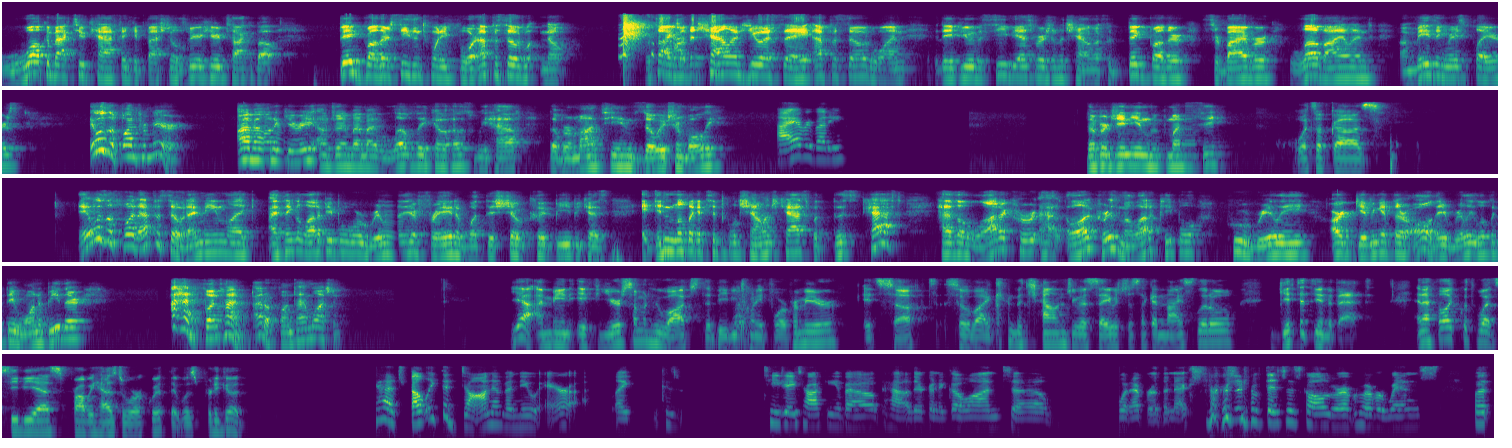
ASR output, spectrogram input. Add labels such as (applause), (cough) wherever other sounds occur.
Welcome back to Cafe Confessionals. We're here to talk about Big Brother Season 24, Episode 1. No, we're talking about the Challenge USA, Episode 1, the debut of the CBS version of the Challenge with Big Brother, Survivor, Love Island, Amazing Race players. It was a fun premiere. I'm Alan Aguirre. I'm joined by my lovely co host. We have the Vermontian Zoe Trimboli, Hi, everybody. the Virginian Luke Muncie. What's up, guys? It was a fun episode. I mean, like, I think a lot of people were really afraid of what this show could be because it didn't look like a typical challenge cast, but this cast has a lot of char- a lot of charisma, a lot of people who really are giving it their all. They really look like they want to be there. I had a fun time. I had a fun time watching. Yeah, I mean, if you're someone who watched the BB24 premiere, it sucked. So like (laughs) the Challenge USA was just like a nice little gift at the end of that. And I feel like with what CBS probably has to work with, it was pretty good. Yeah, it felt like the dawn of a new era. Like, because TJ talking about how they're going to go on to whatever the next (laughs) version of this is called, wherever whoever wins. But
